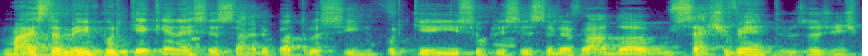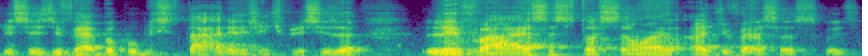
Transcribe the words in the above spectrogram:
mas também por que, que é necessário patrocínio? Porque isso precisa ser levado aos sete ventos, a gente precisa de verba publicitária, a gente precisa levar essa situação a, a diversas coisas.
